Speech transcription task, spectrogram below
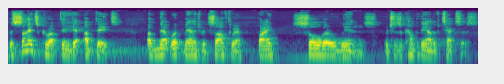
besides corrupting the updates of network management software by SolarWinds, which is a company out of Texas.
